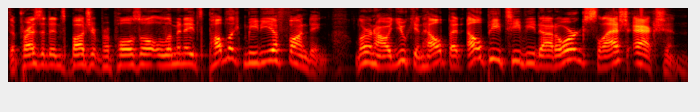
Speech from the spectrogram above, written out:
The president's budget proposal eliminates public media funding. Learn how you can help at lptv.org/action.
